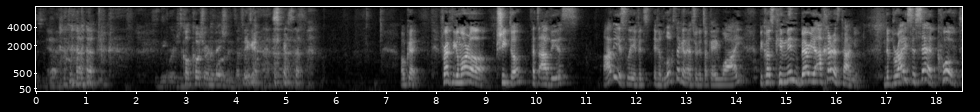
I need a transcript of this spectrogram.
this Yeah. this is the origin It's called of kosher clothing. innovations. That's what it's called. Okay. Frak the Gemara pshita. That's obvious. Obviously, if it's if it looks like an esrog, it's okay. Why? Because kimin beria acheres tanya. The Brisa said, quote,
